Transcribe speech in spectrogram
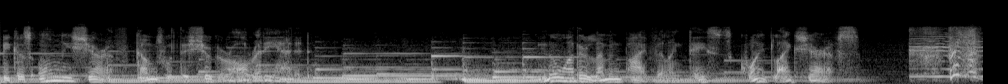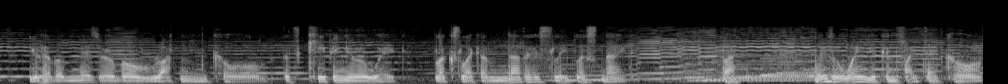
because only Shirriff comes with the sugar already added. No other lemon pie filling tastes quite like Shirriff's. You have a miserable, rotten cold that's keeping you awake. Looks like another sleepless night. But there's a way you can fight that cold.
